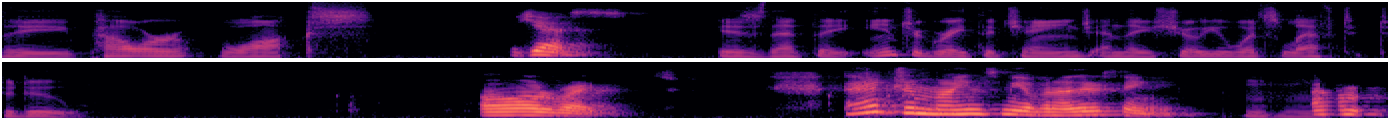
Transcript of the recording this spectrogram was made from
the power walks Yes. is that they integrate the change and they show you what's left to do. All right. That reminds me of another thing. hmm Um,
